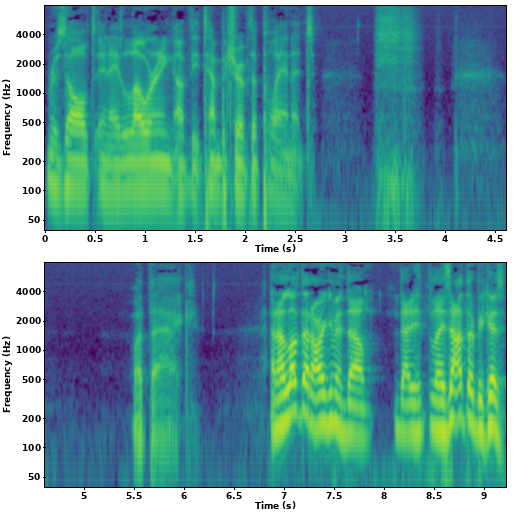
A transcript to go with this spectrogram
result in a lowering of the temperature of the planet. what the heck? And I love that argument though that he lays out there because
